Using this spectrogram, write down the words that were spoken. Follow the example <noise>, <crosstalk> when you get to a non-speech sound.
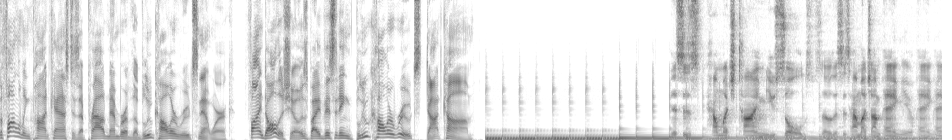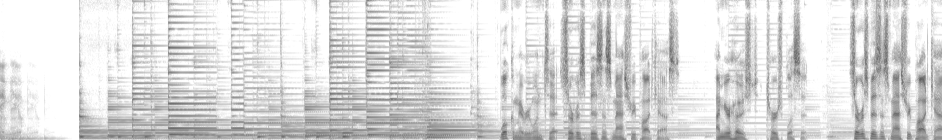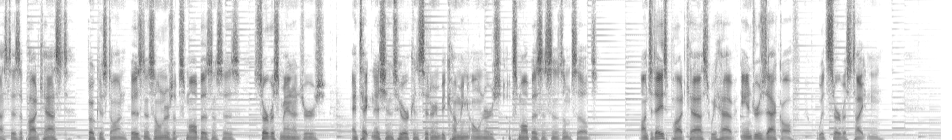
The following podcast is a proud member of the Blue Collar Roots Network. Find all the shows by visiting bluecollarroots.com. This is how much time you sold, so this is how much I'm paying you. Paying, paying you. Welcome, everyone, to Service Business Mastery Podcast. I'm your host, Tersh Blissett. Service Business Mastery Podcast is a podcast focused on business owners of small businesses, service managers, and technicians who are considering becoming owners of small businesses themselves. On today's podcast, we have Andrew Zackoff with Service Titan.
